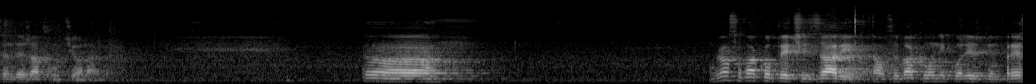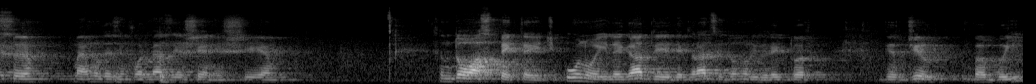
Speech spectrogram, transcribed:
sunt deja funcționale. Uh, vreau să fac o precizare. Am observat că unii colegi din presă mai mult dezinformează ieșenii și sunt două aspecte aici. Unul e legat de declarație domnului director Virgil Băbâi,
